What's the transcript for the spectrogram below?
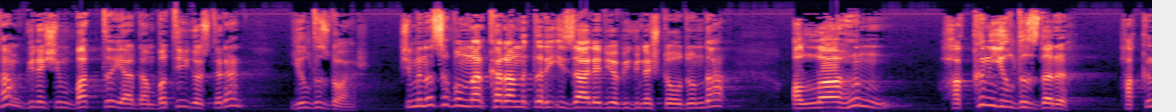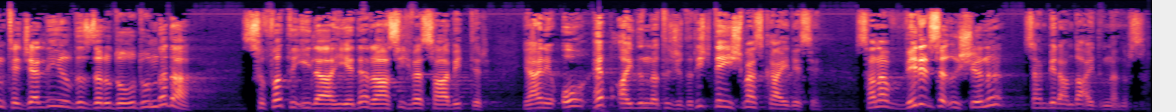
tam güneşin battığı yerden batıyı gösteren yıldız doğar. Şimdi nasıl bunlar karanlıkları izale ediyor bir güneş doğduğunda? Allah'ın hakkın yıldızları, hakkın tecelli yıldızları doğduğunda da sıfatı ilahiyede rasih ve sabittir. Yani o hep aydınlatıcıdır. Hiç değişmez kaidesi. Sana verirse ışığını sen bir anda aydınlanırsın.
